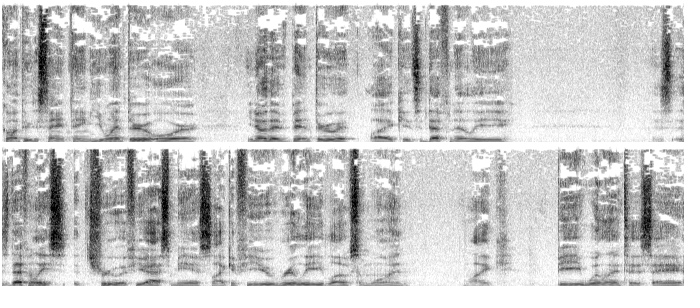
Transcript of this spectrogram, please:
going through the same thing you went through, or, you know, they've been through it. Like it's definitely. It's, it's definitely true if you ask me. It's like if you really love someone, like, be willing to say,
